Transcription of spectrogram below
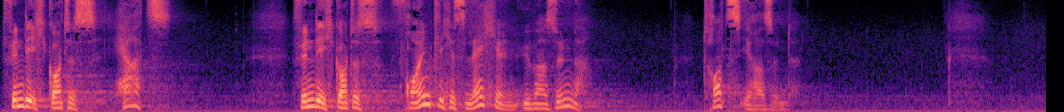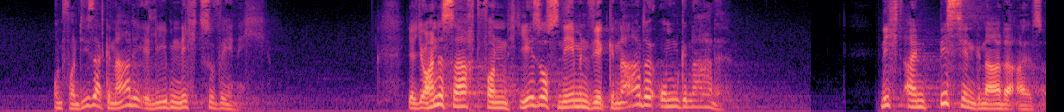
finde ich Gottes Herz, finde ich Gottes freundliches Lächeln über Sünder, trotz ihrer Sünde. Und von dieser Gnade, ihr Lieben, nicht zu wenig. Ja, Johannes sagt, von Jesus nehmen wir Gnade um Gnade. Nicht ein bisschen Gnade also,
